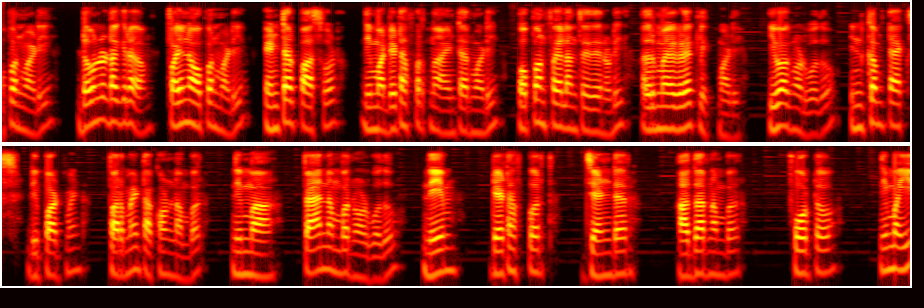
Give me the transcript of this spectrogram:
ಓಪನ್ ಮಾಡಿ ಡೌನ್ಲೋಡ್ ಆಗಿರೋ ಫೈಲ್ನ ಓಪನ್ ಮಾಡಿ ಎಂಟರ್ ಪಾಸ್ವರ್ಡ್ ನಿಮ್ಮ ಡೇಟ್ ಆಫ್ ಬರ್ತ್ನ ಎಂಟರ್ ಮಾಡಿ ಓಪನ್ ಫೈಲ್ ಅಂತ ಇದೆ ನೋಡಿ, ಅದ್ರ ಮೇಲ್ಗಡೆ ಕ್ಲಿಕ್ ಮಾಡಿ. ಇವಾಗ ನೋಡ್ಬೋದು income tax department permanent account number ನಿಮ್ಮ ಪ್ಯಾನ್ ನಂಬರ್ ನೋಡ್ಬೋದು name date of birth gender Aadhaar number photo ನಿಮ್ಮ ಈ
